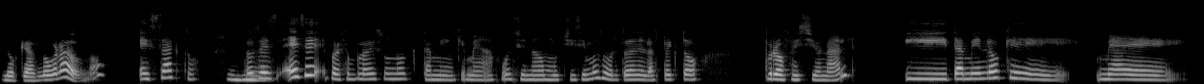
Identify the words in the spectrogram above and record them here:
lo que has logrado, ¿no? Exacto. Entonces, ese, por ejemplo, es uno también que me ha funcionado muchísimo, sobre todo en el aspecto profesional. Y también lo que me,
